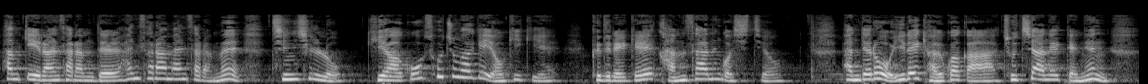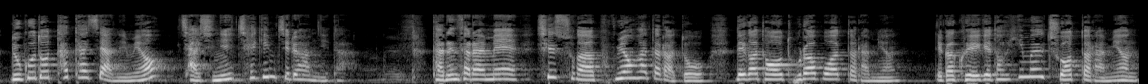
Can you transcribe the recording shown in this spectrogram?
함께 일한 사람들 한 사람 한 사람을 진실로 귀하고 소중하게 여기기에 그들에게 감사하는 것이지요. 반대로 일의 결과가 좋지 않을 때는 누구도 탓하지 않으며 자신이 책임지려 합니다. 다른 사람의 실수가 분명하더라도 내가 더 돌아보았더라면, 내가 그에게 더 힘을 주었더라면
